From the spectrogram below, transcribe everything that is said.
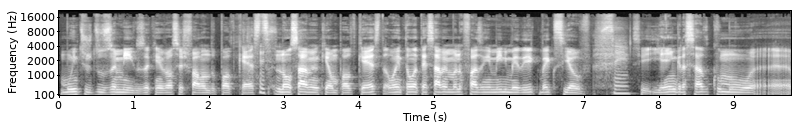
muitos dos amigos a quem vocês falam do podcast não sabem o que é um podcast, ou então até sabem, mas não fazem a mínima ideia como é que se ouve. Sim. Sim, e é engraçado como ah,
